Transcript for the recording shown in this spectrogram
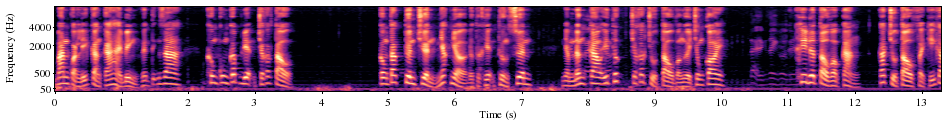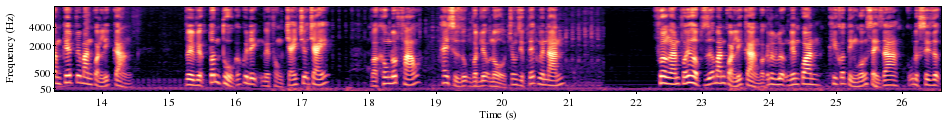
Ban Quản lý Cảng cá Hải Bình, huyện Tĩnh Gia không cung cấp điện cho các tàu. Công tác tuyên truyền nhắc nhở được thực hiện thường xuyên nhằm nâng cao ý thức cho các chủ tàu và người trông coi. Khi đưa tàu vào cảng, các chủ tàu phải ký cam kết với ban quản lý cảng về việc tuân thủ các quy định về phòng cháy chữa cháy và không đốt pháo hay sử dụng vật liệu nổ trong dịp Tết Nguyên đán. Phương án phối hợp giữa ban quản lý cảng và các lực lượng liên quan khi có tình huống xảy ra cũng được xây dựng.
